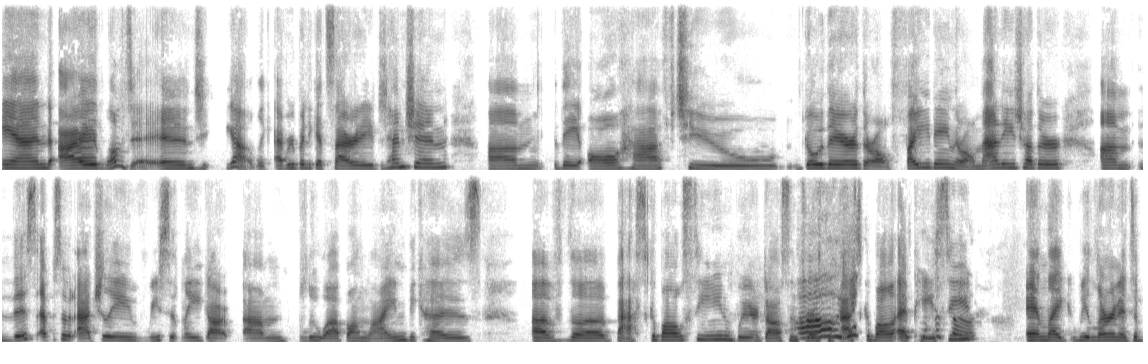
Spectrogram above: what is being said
and i loved it and yeah like everybody gets saturday detention um they all have to go there they're all fighting they're all mad at each other um this episode actually recently got um blew up online because of the basketball scene where Dawson throws Oh, the yeah, basketball at Pacey and like we learn it's a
